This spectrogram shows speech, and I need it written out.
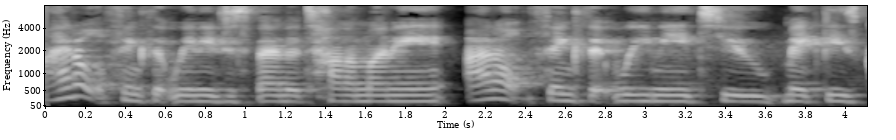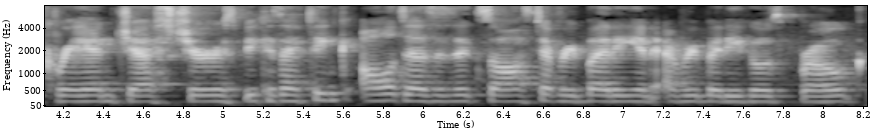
I don't think that we need to spend a ton of money. I don't think that we need to make these grand gestures because I think all it does is exhaust everybody and everybody goes broke.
